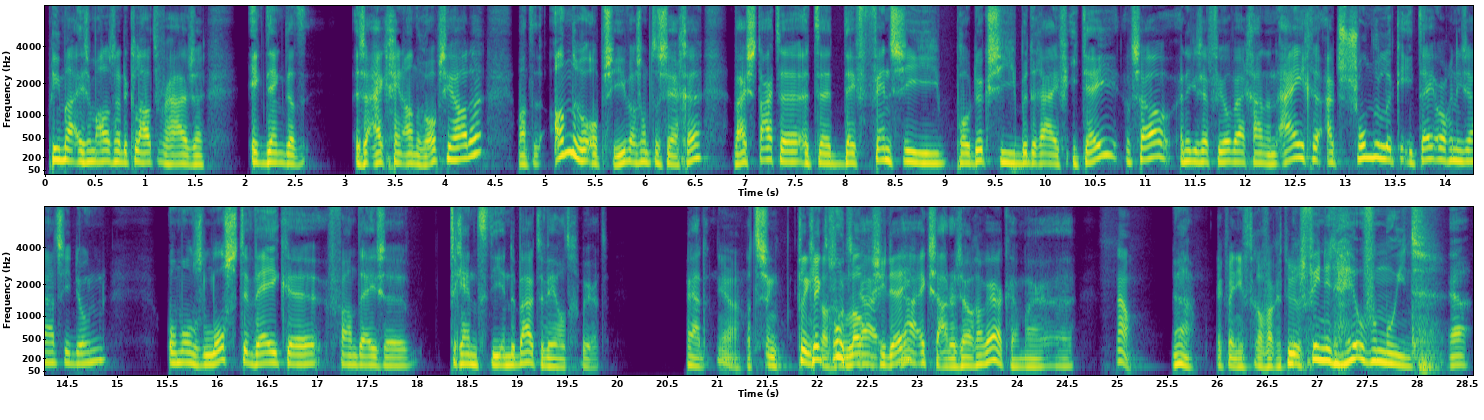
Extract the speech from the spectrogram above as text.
prima is om alles naar de cloud te verhuizen? Ik denk dat ze eigenlijk geen andere optie hadden. Want de andere optie was om te zeggen: wij starten het uh, defensieproductiebedrijf IT of zo. En ik zeg van joh, wij gaan een eigen uitzonderlijke IT-organisatie doen. Om ons los te weken van deze trend die in de buitenwereld gebeurt. Ja, dat, ja, dat is een, klinkt, klinkt als goed. een logisch ja, idee. Ja, ik zou er zo gaan werken. Maar uh, nou, ja. ik weet niet of er al vacatures Ik vind het heel vermoeiend. Ja.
